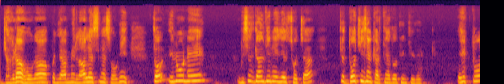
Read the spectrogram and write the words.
झगड़ा होगा, पंजाब में लॉलेसनेस होगी। तो इन्होंने, मिसेस गांधी ने ये सोचा कि दो चीज़ें करते हैं दो तीन चीज़ें। एक तो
